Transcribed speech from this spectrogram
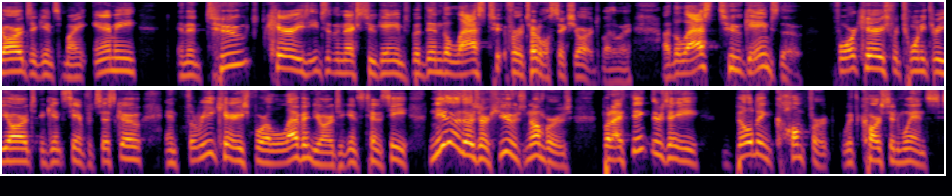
yards against Miami and then two carries each of the next two games. But then the last two for a total of six yards, by the way. Uh, the last two games, though, four carries for 23 yards against San Francisco and three carries for 11 yards against Tennessee. Neither of those are huge numbers, but I think there's a building comfort with Carson Wentz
